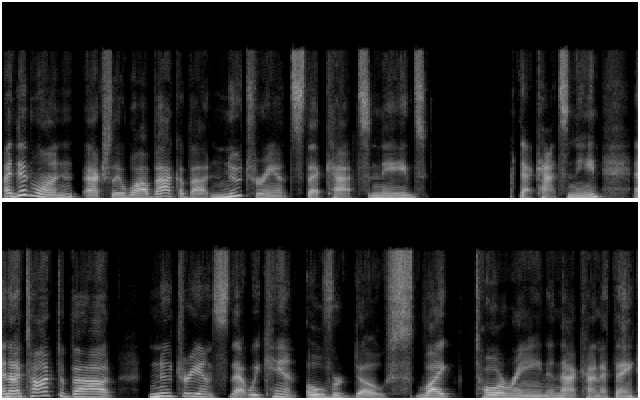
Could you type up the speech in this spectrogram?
I did one actually a while back about nutrients that cats needs that cats need and I talked about nutrients that we can't overdose like taurine and that kind of thing,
